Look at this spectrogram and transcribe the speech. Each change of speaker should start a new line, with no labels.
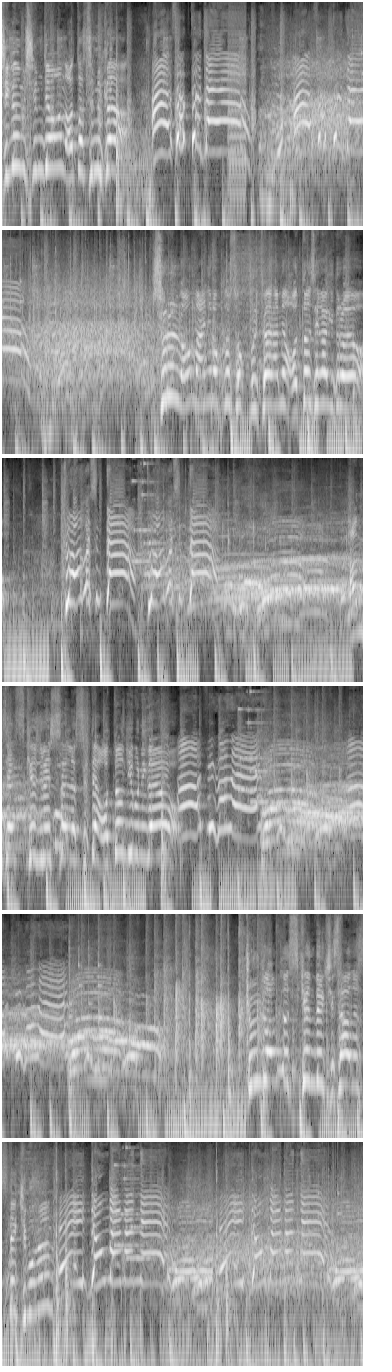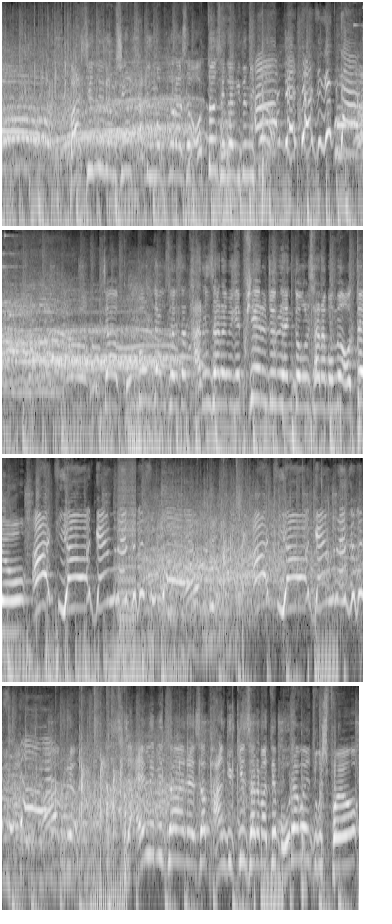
지금 심정은 어떻습니까?
아, 속 터져요! 아, 속 터져요!
술을 너무 많이 먹고 속 불편하면 어떤 생각이 들어요?
토하고 싶다! 토하고 싶다!
밤새 스케줄에 시달렸을 때 어떤 기분인가요?
아, 피곤해! 아, 피곤해!
근거 없는 스캔들 기사가 됐을 때 기분은
밟았네!
맛있는 음식을 가득 먹고 나서 어떤 생각이 듭니까?
아, 배 터지겠다!
자, 공공장소에서 다른 사람에게 피해를 주는 행동을 살아보면 어때요?
아, 귀여워! 깨물어주고 싶어! 아, 귀여워! 깨물어주고 싶어!
아, 그래요. 자, 엘리베이터 안에서 방귀 낀 사람한테 뭐라고 해주고 싶어요?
